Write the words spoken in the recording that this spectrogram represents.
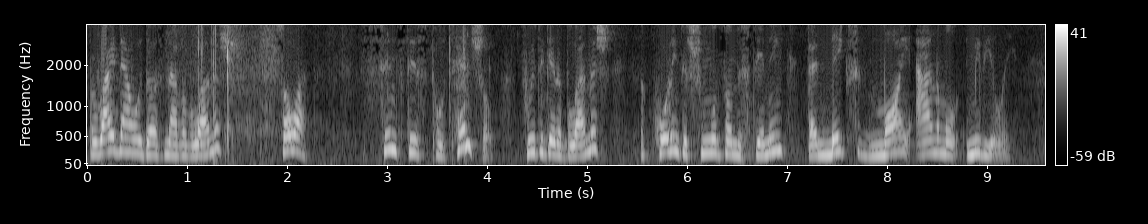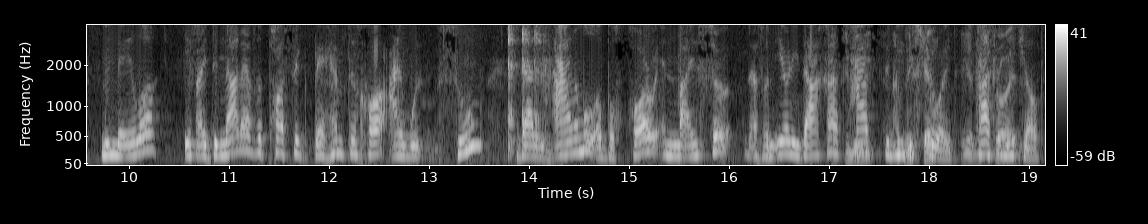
But right now it doesn't have a blemish. So what? Since there's potential for it to get a blemish, according to Shmuel's understanding, that makes it my animal immediately. Mimela, if I did not have the pasuk behem techa, I would assume that an animal, a bechor and meiser of an irni dachas has to be have to kill- destroyed. has to be killed.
